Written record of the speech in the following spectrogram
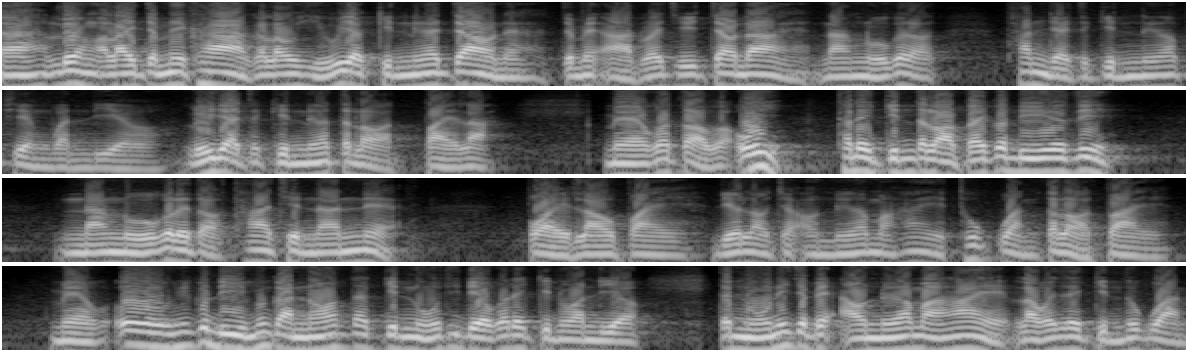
นะเรื่องอะไรจะไม่ฆ่าก็เราหิวอยากกินเนื้อเจ้าเนี่ยจะไม่อาจไว้ชีวิตเจ้าได้ นางหนูก็ตอบ ท่านอยากจะกินเนื้อเพียงวันเดียว หรืออยากจะกินเนื้อตลอดไปล่ะ แมวก็ตอบว่าโอ้ย ถ้าได้กินตลอดไปก็ดีแล้วสินางหนูก็เลยตอบถ้าเช่นนั้นเนี่ย ปล่อยเราไป เดี๋ยวเราจะเอาเนื้อมาให้ทุกวันตลอดไป แมวเออนี่ก็ดีเหมือนกันเนาะถ้ากินหนูทีเดียวก็ได้กินวันเดียว แต่หนูนี่จะไปเอาเนื้อมาให้ เราก็จะได้กินทุกวัน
